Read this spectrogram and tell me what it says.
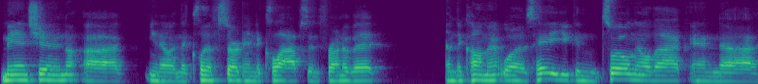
mansion, uh, you know, and the cliff starting to collapse in front of it, and the comment was, "Hey, you can soil nail that and uh,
